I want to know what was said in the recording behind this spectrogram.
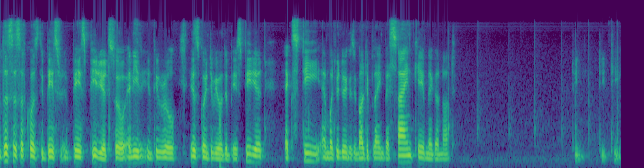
this is, of course, the base, base period. So any integral is going to be over the base period, xt, and what you're doing is you're multiplying by sine k omega naught t dt.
